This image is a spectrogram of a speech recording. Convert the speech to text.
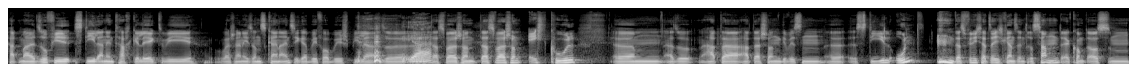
hat mal so viel Stil an den Tag gelegt wie wahrscheinlich sonst kein einziger BVB-Spieler. Also ja. äh, das war schon, das war schon echt cool. Ähm, also hat da, hat da schon einen gewissen äh, Stil. Und, das finde ich tatsächlich ganz interessant, er kommt aus dem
